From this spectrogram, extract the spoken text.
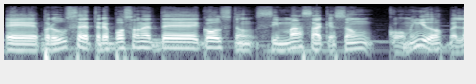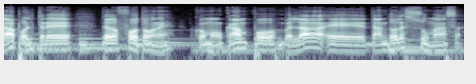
eh, produce tres bosones de Goldstone sin masa que son comidos, ¿verdad? Por tres de los fotones como campos, ¿verdad? Eh, dándoles su masa.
